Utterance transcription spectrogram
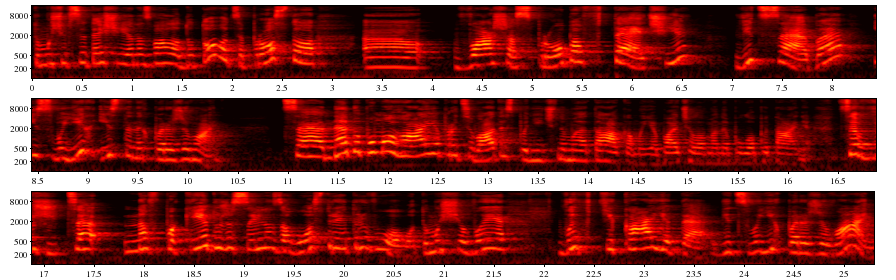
Тому що все те, що я назвала до того, це просто е, ваша спроба втечі від себе і своїх істинних переживань. Це не допомагає працювати з панічними атаками. Я бачила, в мене було питання. Це це навпаки дуже сильно загострює тривогу, тому що ви, ви втікаєте від своїх переживань,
